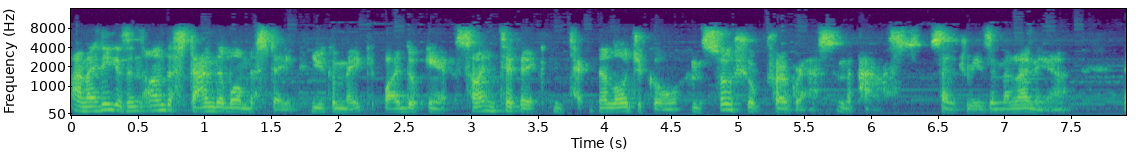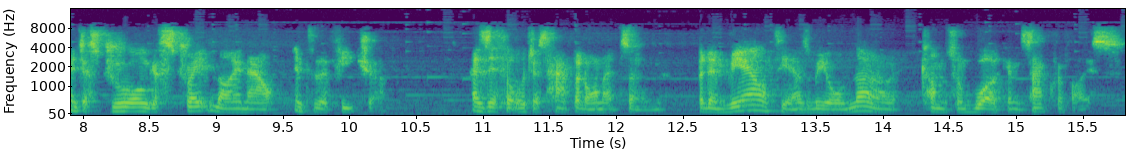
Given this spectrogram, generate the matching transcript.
And I think it's an understandable mistake you can make by looking at scientific and technological and social progress in the past centuries and millennia and just drawing a straight line out into the future, as if it will just happen on its own. But in reality, as we all know, it comes from work and sacrifice.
